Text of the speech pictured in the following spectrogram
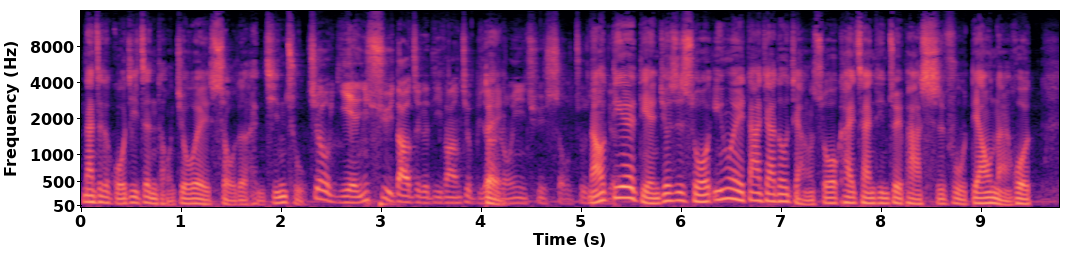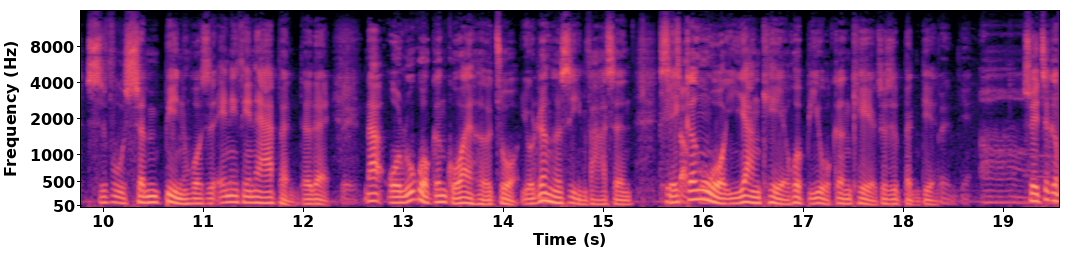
那这个国际正统就会守得很清楚，就延续到这个地方就比较容易去守住，这个。然后第二点就是说，因为大家都讲说开餐厅最怕师傅刁难或师傅生病或是 anything happen，对不对？对。那我如果跟国外合作，有任何事情发生，谁跟我一样 care 或比我更 care，就是本店。本店。哦，所以这个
